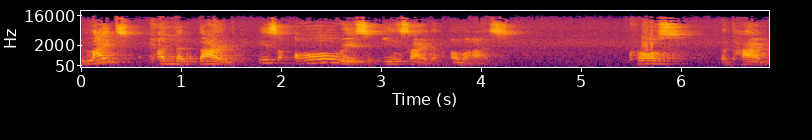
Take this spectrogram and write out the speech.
light and the dark is always inside of us. Cross the time,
